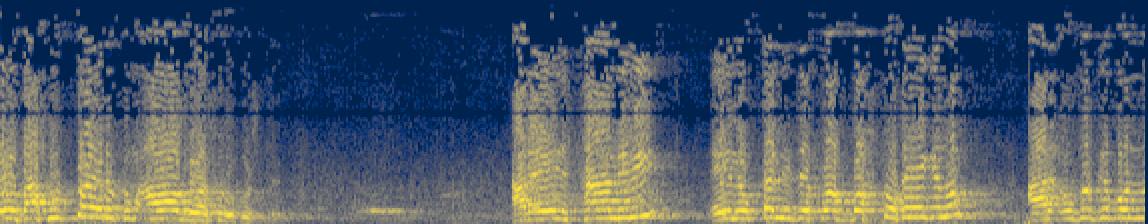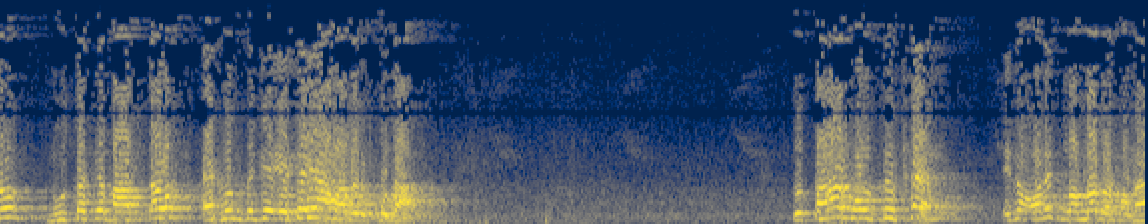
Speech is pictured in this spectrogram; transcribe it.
ওই বাছুরটা এরকম আওয়াজ দেওয়া শুরু করছে। আর এই স্বামীরই এই লোকটা নিজে প্রদস্ত হয়ে গেল আর ওদেরকে বলল, মুসাকে বাদ দাও, এখন থেকে এটাই আমাদের খোদা তো তারা বলতেছেন এটা অনেক লম্বা ঘটনা।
